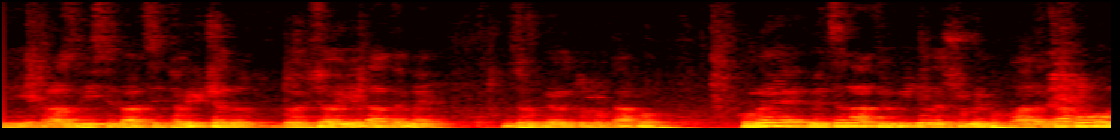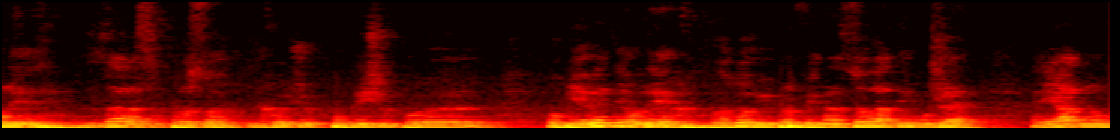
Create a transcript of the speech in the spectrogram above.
І якраз 220 річчя до, до цієї дати ми зробили ту таблу. Коли меценати увиділи, що ми поклали таблу, вони зараз просто хочу публічно е, об'явити, вони готові профінансувати уже рядну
